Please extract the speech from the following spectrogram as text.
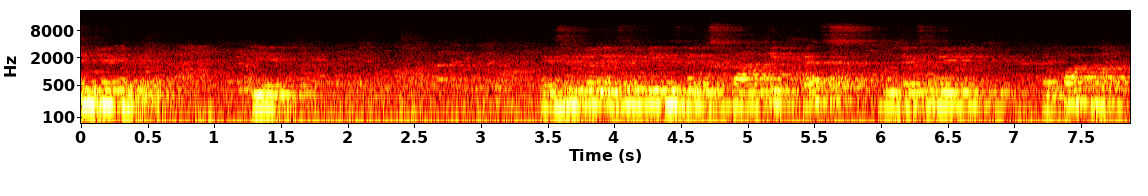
and gentlemen, the exhibitor exhibiting is Karthik S, who is exhibiting a pug.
